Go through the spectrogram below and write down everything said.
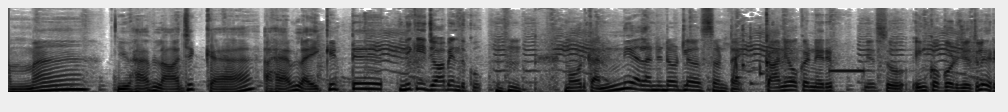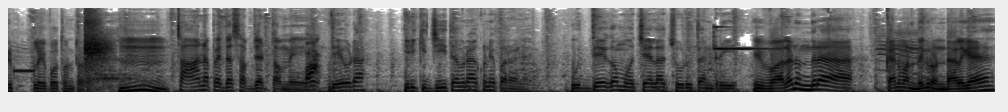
అమ్మా you have logic I have like it నీకు ఈ జాబ్ ఎందుకు? మోడికి అన్ని అలాంటి డౌట్లే వస్తుంటాయి. కానీ రిప్ చేస్తూ ఇంకొకటి చేతులు రిప్ అయిపోతుంటారు చాలా పెద్ద సబ్జెక్ట్ తమ్మి. దేవుడా వీడికి జీతం రాకునే పర్వాలే. ఉద్యోగం వచ్చేలా చూడు తండ్రి. ఇవ్వాలని ఉందిరా కానీ మన దగ్గర ఉండాలిగా.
